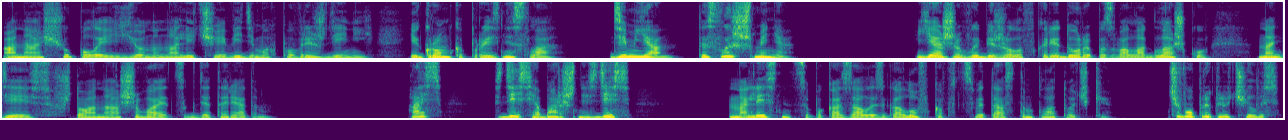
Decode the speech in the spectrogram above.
Она ощупала ее на наличие видимых повреждений и громко произнесла. «Демьян, ты слышишь меня?» Я же выбежала в коридор и позвала Глашку, надеясь, что она ошивается где-то рядом. «Ась, здесь я, барышня, здесь!» На лестнице показалась головка в цветастом платочке. «Чего приключилось?»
